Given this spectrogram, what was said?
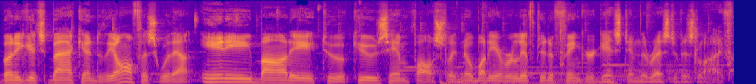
but he gets back into the office without anybody to accuse him falsely. Nobody ever lifted a finger against him the rest of his life.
